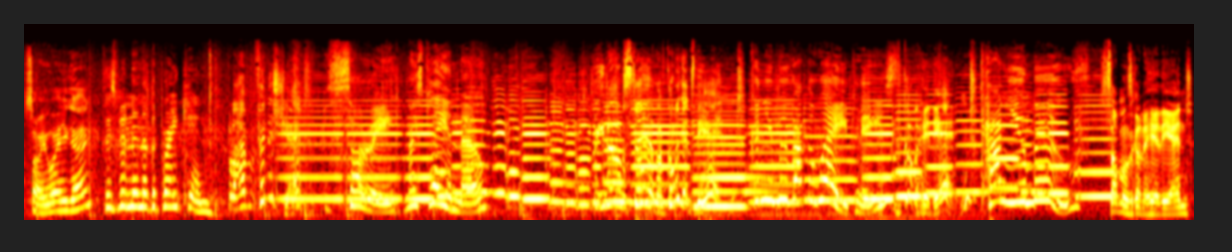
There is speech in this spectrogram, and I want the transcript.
Sorry, where are you going? There's been another break-in. But I haven't finished yet. Sorry. Nice playing, though. But you don't understand. I've got to get to the end. Can you move out of the way, please? You've got to hear the end. Can you move? Someone's going to hear the end.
